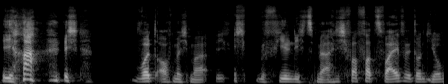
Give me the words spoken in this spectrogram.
Ja, ich wollte auch mich mal, ich, ich mir fiel nichts mehr ein. Ich war verzweifelt und jung.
